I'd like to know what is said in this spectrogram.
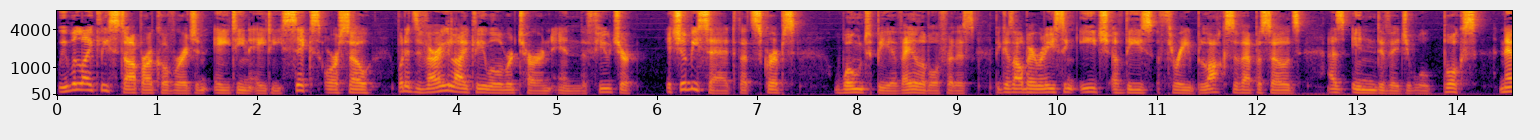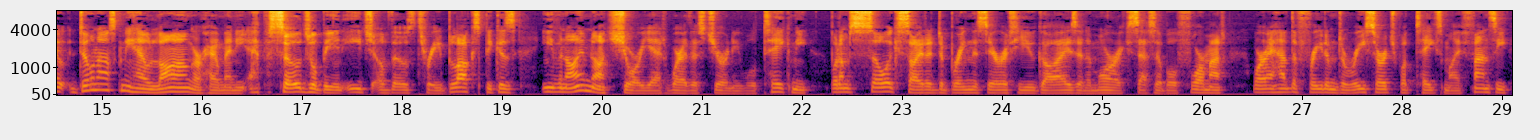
We will likely stop our coverage in 1886 or so, but it's very likely we'll return in the future. It should be said that scripts won't be available for this because I'll be releasing each of these three blocks of episodes as individual books. Now, don't ask me how long or how many episodes will be in each of those three blocks because even I'm not sure yet where this journey will take me, but I'm so excited to bring this era to you guys in a more accessible format where I have the freedom to research what takes my fancy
